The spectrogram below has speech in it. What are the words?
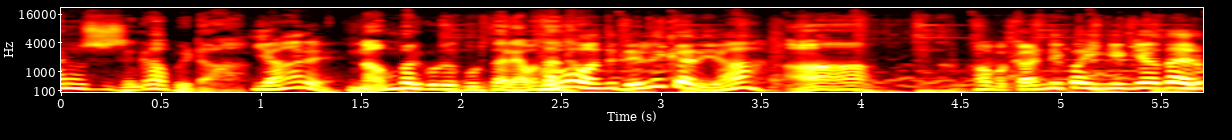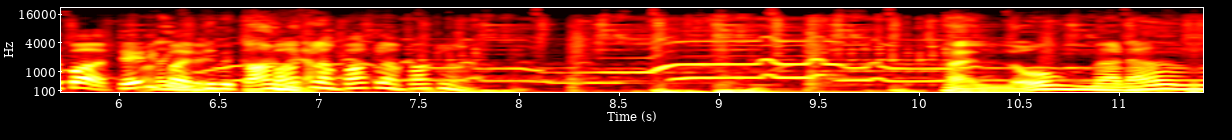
ஏர் ஹோஸ்டஸ் எங்கடா போயிட்டா? யாரு? நம்பர் கூட கொடுத்தாலே ஓ அவதான் வந்து டெல்லிக்காரியா? ஆ அவ கண்டிப்பா இங்க எங்கேயாவது தான் இருப்பா. தேடி ஆனா பாரு. எங்கேயுமே காணுமேடா. பார்க்கலாம் பார்க்கலாம் பார்க்கலாம். ஹலோ மேடம்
